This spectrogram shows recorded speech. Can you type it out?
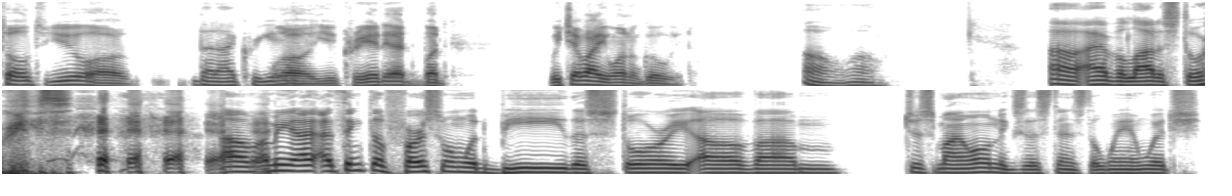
told to you or that I created. well you created, but whichever you want to go with. oh well, uh, I have a lot of stories. um, I mean, I, I think the first one would be the story of um, just my own existence, the way in which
